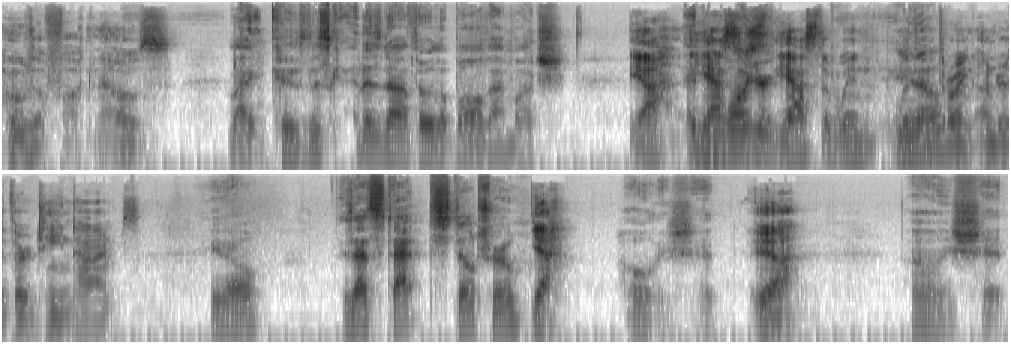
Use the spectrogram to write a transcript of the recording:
who the fuck knows? Like, because this guy does not throw the ball that much. Yeah, And he has, to, your- he has to win you know? him throwing under 13 times. You know, is that stat still true? Yeah, Holy shit! yeah. Holy shit!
